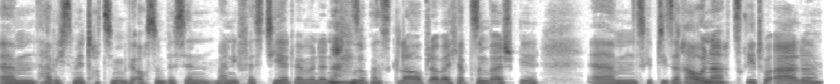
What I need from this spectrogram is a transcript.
ähm, habe ich es mir trotzdem irgendwie auch so ein bisschen manifestiert, wenn man denn an sowas glaubt. Aber ich habe zum Beispiel, ähm, es gibt diese Rauhnachtsrituale,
